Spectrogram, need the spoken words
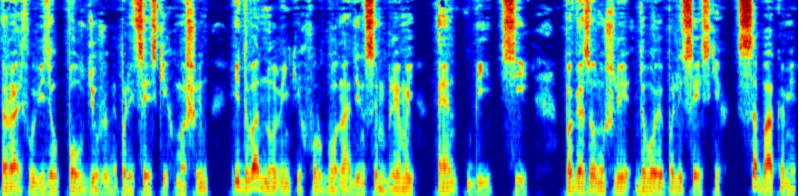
Ральф увидел полдюжины полицейских машин и два новеньких фургона, один с эмблемой NBC. По газону шли двое полицейских с собаками,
